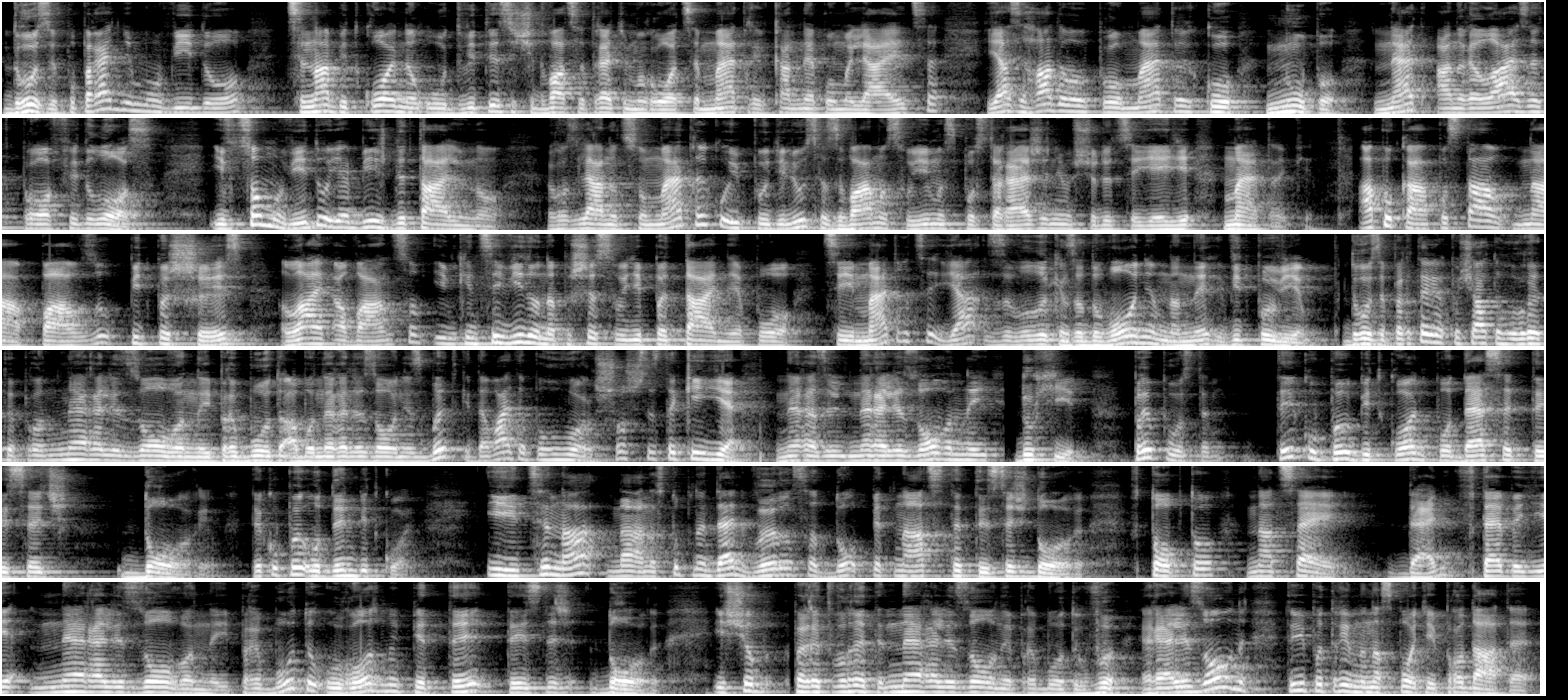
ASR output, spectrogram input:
Друзі, в попередньому відео ціна біткоїна у 2023 році, метрика не помиляється. Я згадував про метрику NUPL – Net Unrealized Profit Loss. І в цьому відео я більш детально розгляну цю метрику і поділюся з вами своїми спостереженнями щодо цієї метрики. А поки постав на паузу, підпишись, лайк авансом і в кінці відео напиши свої питання по цій метриці. Я з великим задоволенням на них відповім. Друзі, перед тим як почати говорити про нереалізований прибуток або нереалізовані збитки, давайте поговоримо, що ж це таке є нереалізований дохід. Припустимо, ти купив біткоін по 10 тисяч доларів. Ти купив один біткоін. І ціна на наступний день виросла до 15 тисяч доларів. Тобто на цей день в тебе є нереалізований прибуток у розмірі 5 тисяч доларів. І щоб перетворити нереалізований прибуток в реалізований, тобі потрібно на споті продати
